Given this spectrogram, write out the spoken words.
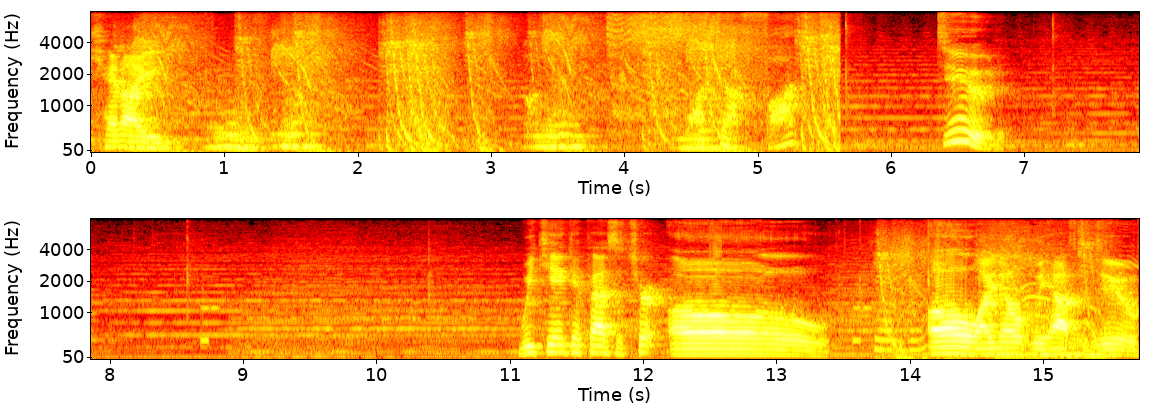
can I... What the fuck? Dude! We can't get past the turn. Oh. Oh, I know what we have to do.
